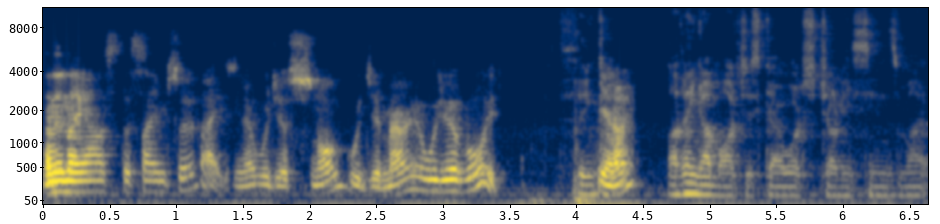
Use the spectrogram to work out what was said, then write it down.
And then they ask the same surveys, you know, would you snog? Would you marry? Or would you avoid? think You I, know. I think I might just go watch Johnny Sins, mate.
